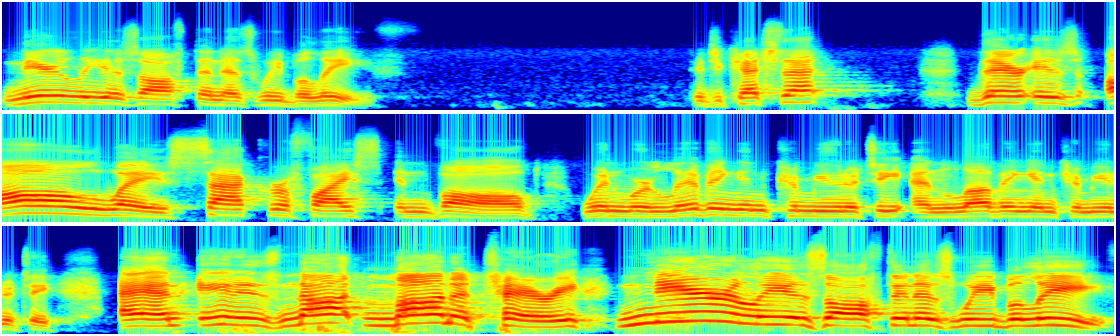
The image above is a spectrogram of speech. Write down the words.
nearly as often as we believe. Did you catch that? There is always sacrifice involved when we're living in community and loving in community. And it is not monetary nearly as often as we believe.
